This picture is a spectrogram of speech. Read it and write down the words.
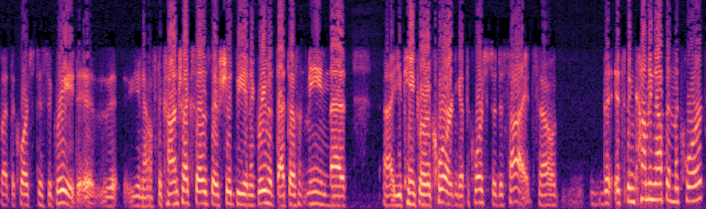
But the courts disagreed. It, you know, if the contract says there should be an agreement, that doesn't mean that uh, you can't go to court and get the courts to decide. So the, it's been coming up in the courts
